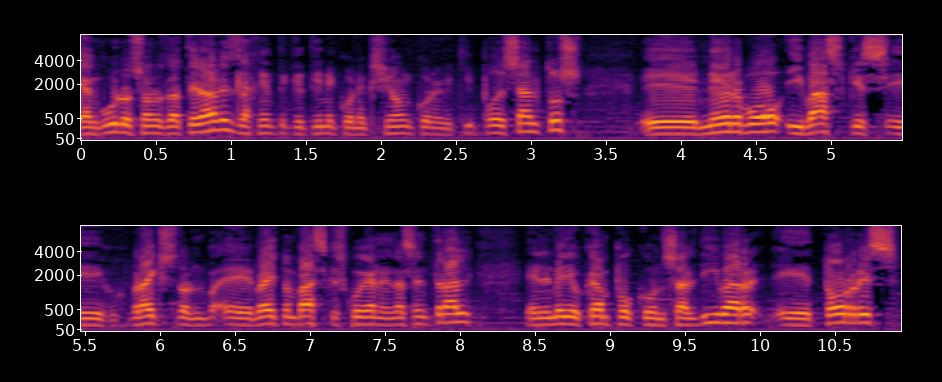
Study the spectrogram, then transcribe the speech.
Angulo son los laterales, la gente que tiene conexión con el equipo de Santos, eh, Nervo y Vázquez, eh, Brighton, eh, Brighton, Vázquez juegan en la central, en el medio campo con Saldívar, eh, Torres,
